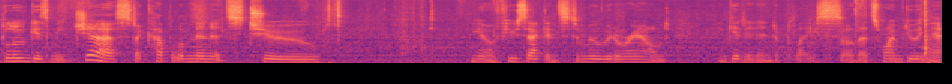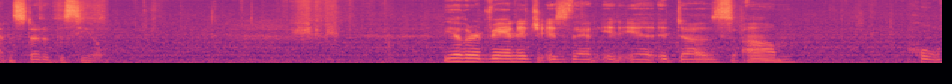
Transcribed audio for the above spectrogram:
glue gives me just a couple of minutes to, you know, a few seconds to move it around and get it into place. So that's why I'm doing that instead of the seal. The other advantage is that it it, it does um, hold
